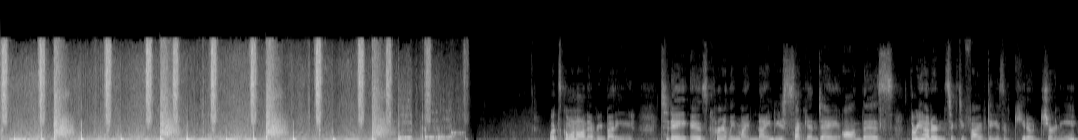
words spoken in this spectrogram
Thank you. What's going on everybody? Today is currently my 92nd day on this 365 days of keto journey.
